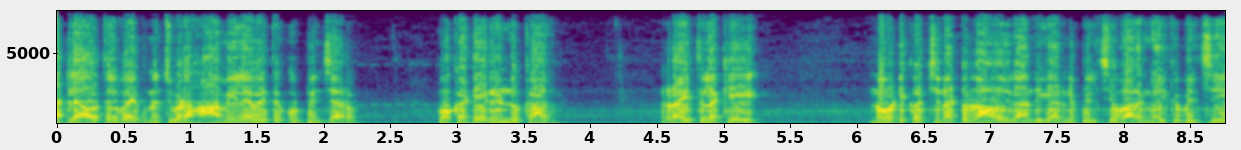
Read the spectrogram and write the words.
అట్లే అవతల వైపు నుంచి కూడా హామీలు ఏవైతే గుప్పించారో ఒకటి రెండు కాదు. రైతులకి నోటికొచ్చినట్టు రాహుల్ గాంధీ గారిని పిలిచి వరంగల్కి పిలిచి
